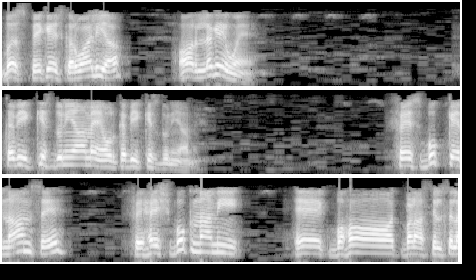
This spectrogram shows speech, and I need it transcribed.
بس پیکج کروا لیا اور لگے ہوئے ہیں۔ کبھی کس دنیا میں اور کبھی کس دنیا میں۔ فیس بک کے نام سے فیش بک نامی ایک بہت بڑا سلسلہ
